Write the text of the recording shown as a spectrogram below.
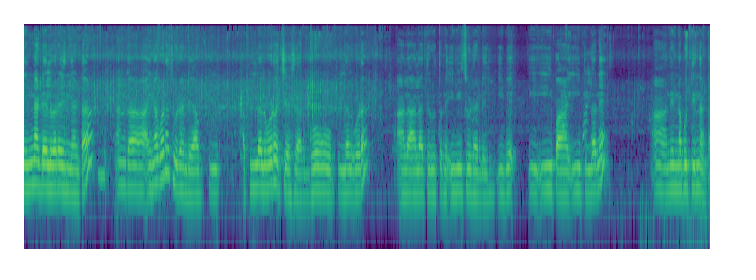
నిన్న డెలివరీ అయిందంట. ఇంకా అయినా కూడా చూడండి ఆ పిల్లలు కూడా వచ్చేసారు. గోవు పిల్లలు కూడా అలా అలా తిరుగుతున్నాయి. ఇవి చూడండి ఇవే ఈ ఈ పా ఈ పిల్లనే నిన్న పుట్టిందంట.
